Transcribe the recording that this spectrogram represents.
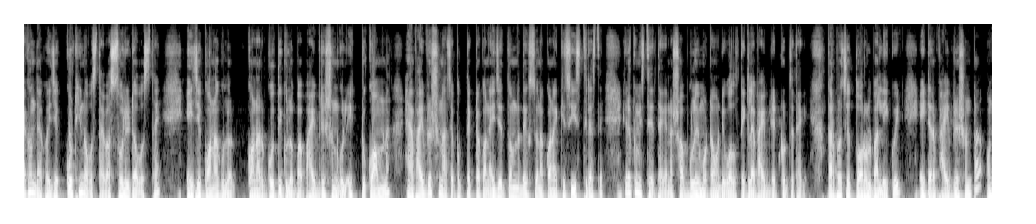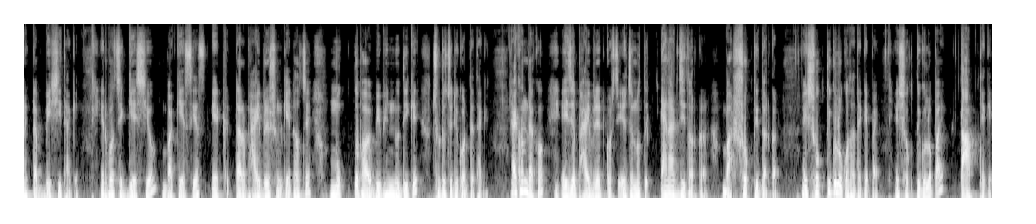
এখন দেখো, এই যে কঠিন অবস্থায় বা সলিড অবস্থায় এই যে কণাগুলোর, কণার গতিগুলো বা ভাইব্রেশনগুলো একটু কম না হ্যাঁ ভাইব্রেশন আছে প্রত্যেকটা কণা এই যে তোমরা দেখছ না কণায় কিছু স্থির আছে? এরকম স্থির থাকে না, সবগুলোই মোটামুটি বলতে গেলে ভাইব্রেট করতে থাকে। তারপর হচ্ছে তরল বা লিকুইড এইটার ভাইব্রেশনটা অনেকটা বেশি থাকে। এরপর হচ্ছে গ্যাসীয় বা গ্যাসিয়াস এটার ভাইব্রেশনকে এটা হচ্ছে মুক্তভাবে বিভিন্ন দিকে ছুটোছুটি করতে থাকে। এখন দেখো, এই যে ভাইব্রেট করছে, এর জন্য তো এনার্জি দরকার বা শক্তি দরকার। এই শক্তিগুলো কোথা থেকে পায়? এই শক্তিগুলো পায় তাপ থেকে।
